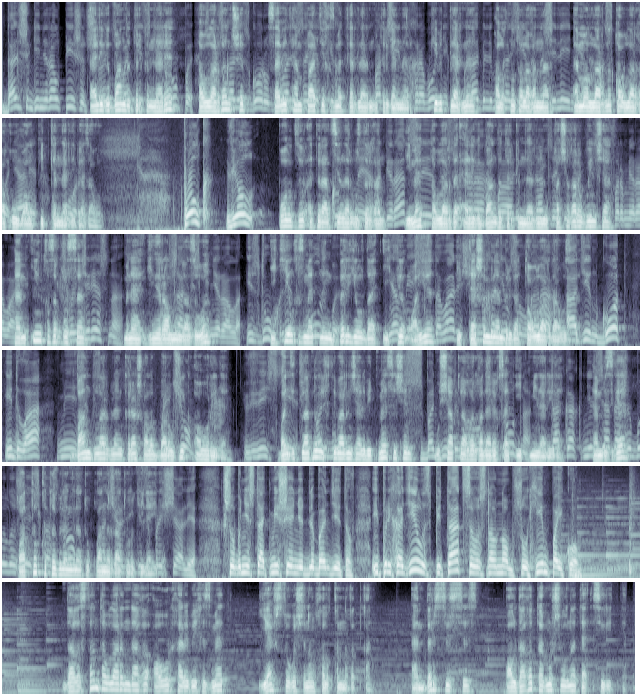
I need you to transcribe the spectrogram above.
Әлеге банда төркемнәре таулардан төшеп, совет һәм партия хезмәткәрләрен үтергәннәр, кибетләрне, халыкны талаганнар, ә малларны тауларга куып алып киткәннәр дип яза ул. Полк вел Полк зур операциялар уздырган. Димәк, тауларда әлеге банда төркемнәрен юкка чыгару буенча һәм иң кызыклысы, менә генералның язуы, 2 ел хезмәтнең 1 елда 2 айы иптәшем белән бергә тауларда узды. Бандалар белән көрәш алып бару бик авыр иде бандитларның игътибарын җәлеп итмәс өчен учак ягырга да рөхсәт итмиләр иде һәм безгә каты коты белән генә тукланырга туры килә иде чтобы не стать мишенью для бандитов. И приходилось питаться в основном сухим пайком. Дагыстан тауларындагы авыр хәрби хезмәт яшь сугышчының холкын ныгыткан һәм бер сүзсез алдагы тормыш юлына тәэсир иткән.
